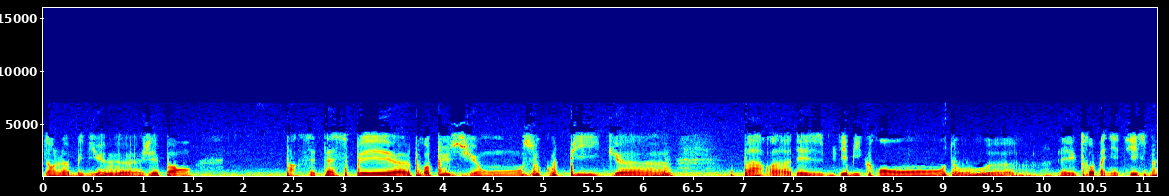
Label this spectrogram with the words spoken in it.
dans le milieu euh, GEPAN par cet aspect euh, propulsion sous-coupique, par des, des micro-ondes ou l'électromagnétisme.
